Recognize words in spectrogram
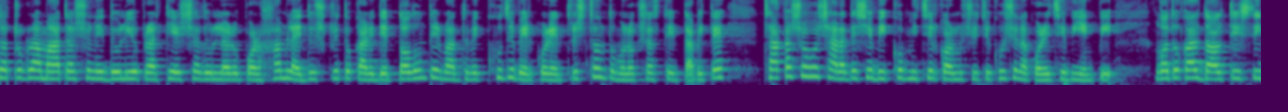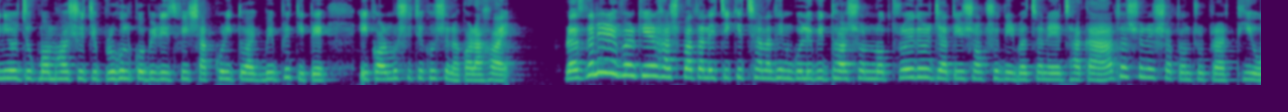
চট্টগ্রাম আট আসনে দলীয় প্রার্থী এরশাদুল্লার উপর হামলায় দুষ্কৃতকারীদের তদন্তের মাধ্যমে খুঁজে বের করে দৃষ্টান্তমূলক শাস্তির দাবিতে ঢাকাসহ সারা দেশে বিক্ষোভ মিছিল কর্মসূচি ঘোষণা করেছে বিএনপি। গতকাল দলটির সিনিয়র যুগ্ম মহাসচিব রুহুল কবির রিজভি স্বাক্ষরিত এক বিবৃতিতে এই কর্মসূচি ঘোষণা করা হয়। রাজধানীর এভারকেয়ার হাসপাতালে চিকিৎসাধীন গুলিবিদ্ধ আসন্ন ত্রয়োদশ জাতীয় সংসদ নির্বাচনে ঢাকা আট আসনের স্বতন্ত্র প্রার্থী ও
